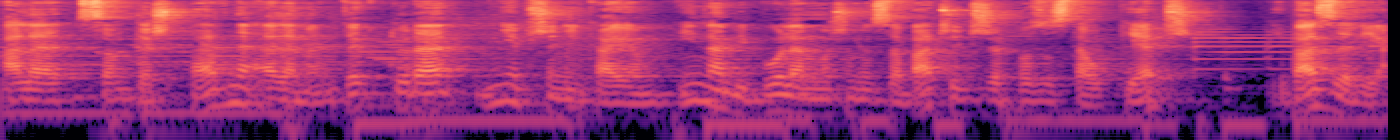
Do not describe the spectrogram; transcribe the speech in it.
Ale są też pewne elementy, które nie przenikają i na bibułę możemy zobaczyć, że pozostał pieprz i bazylia.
